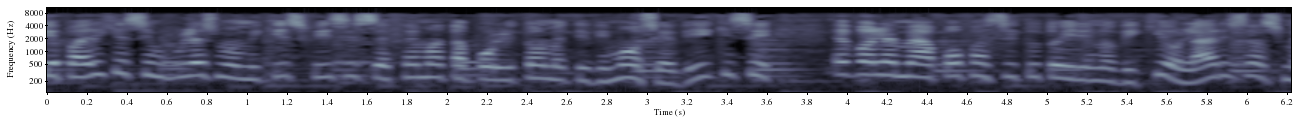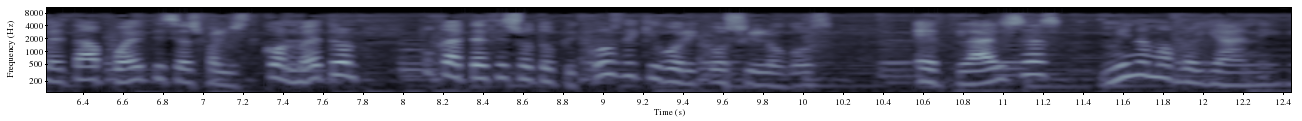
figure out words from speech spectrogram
και παρήχε συμβουλές νομικής φύσης σε θέματα πολιτών με τη δημόσια διοίκηση, έβαλε με απόφαση του το ειρηνοδικείο Λάρισας μετά από αίτηση ασφαλιστικών μέτρων που κατέθεσε ο τοπικός δικηγορικός σύλλογος. Ευτ Λάρισα, Μίνα Μαυρογιάννη.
